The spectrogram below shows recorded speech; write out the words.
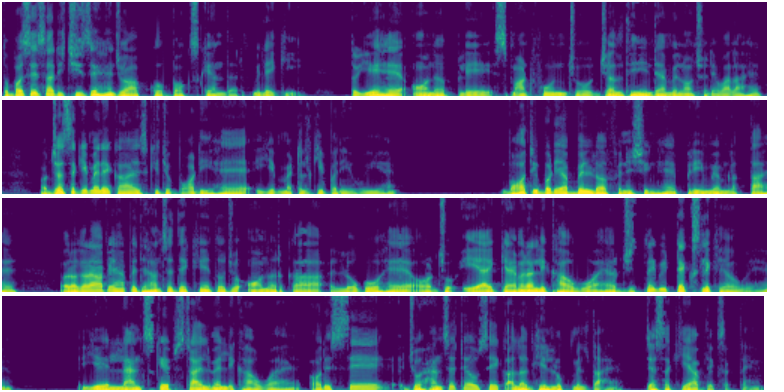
तो बस ये सारी चीज़ें हैं जो आपको बॉक्स के अंदर मिलेगी। तो ये है ऑनर प्ले स्मार्टफ़ोन जो जल्द ही इंडिया में लॉन्च होने वाला है। और जैसा कि मैंने कहा, इसकी जो बॉडी है, ये मेटल की बनी हुई है। बहुत ही बढ़िया बिल्ड और फिनिशिंग है प्रीमियम लगता है। और अगर आप यहाँ पे ध्यान से देखें तो जो ऑनर का लोगो है और जो एआई कैमरा लिखा हुआ है और जितने भी टेक्स्ट लिखे हुए हैं, ये लैंडस्केप स्टाइल में लिखा हुआ है और इससे जो हैंडसेट है उसे एक अलग ही लुक मिलता है, जैसा कि आप देख सकते हैं।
